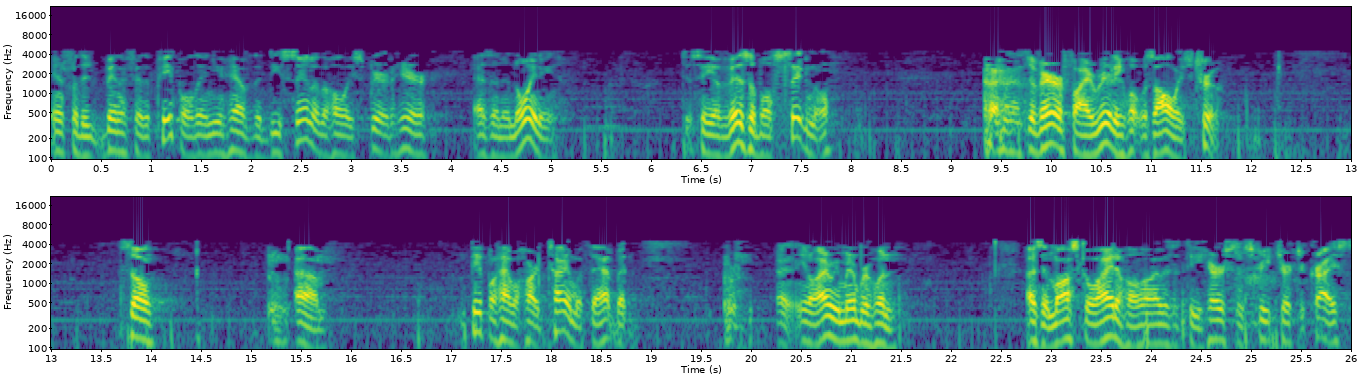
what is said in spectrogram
and for the benefit of the people, then you have the descent of the Holy Spirit here as an anointing to see a visible signal to verify really what was always true. So, um, people have a hard time with that, but you know, I remember when I was in Moscow, Idaho. I was at the Harrison Street Church of Christ,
